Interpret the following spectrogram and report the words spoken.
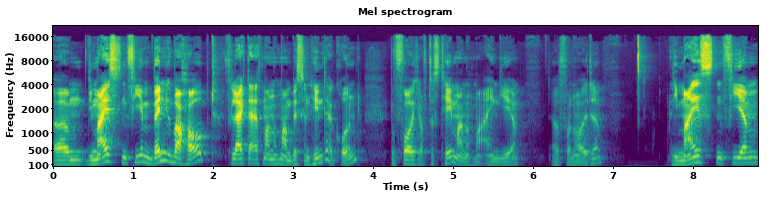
ähm, die meisten Firmen, wenn überhaupt, vielleicht da erstmal nochmal ein bisschen Hintergrund, bevor ich auf das Thema nochmal eingehe äh, von heute. Die meisten Firmen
